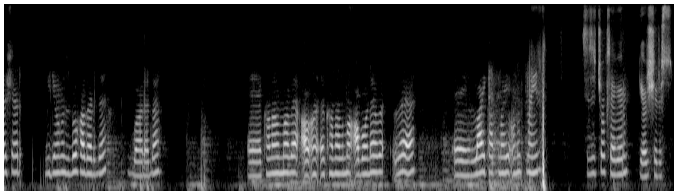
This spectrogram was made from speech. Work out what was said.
Arkadaşlar videomuz bu kadardı bu arada. Ee, kanalıma ve a- e, kanalıma abone ve, ve e, like atmayı unutmayın. Sizi çok seviyorum. Görüşürüz.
